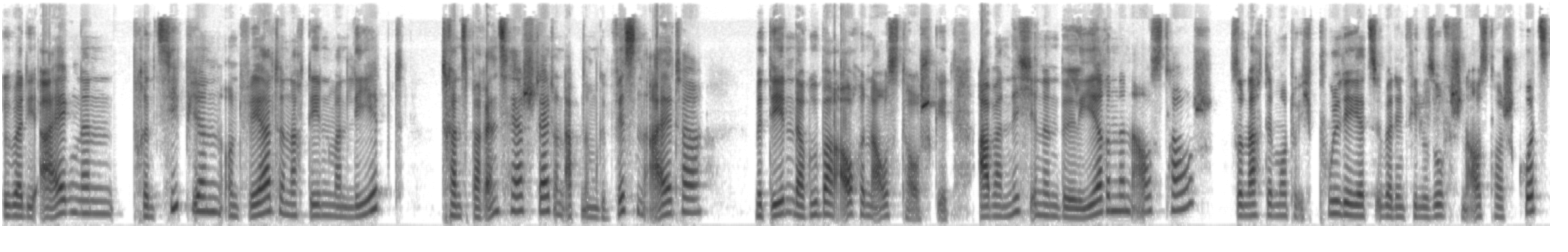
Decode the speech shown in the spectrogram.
über die eigenen Prinzipien und Werte, nach denen man lebt, Transparenz herstellt und ab einem gewissen Alter mit denen darüber auch in Austausch geht. Aber nicht in einen belehrenden Austausch, so nach dem Motto, ich pool dir jetzt über den philosophischen Austausch kurz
